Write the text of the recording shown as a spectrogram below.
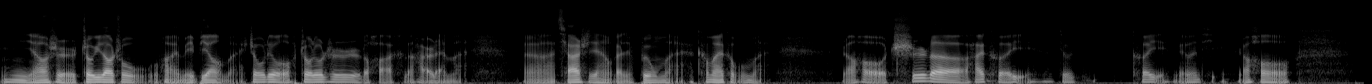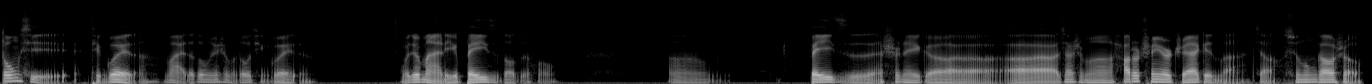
你要是周一到周五的话也没必要买，周六周六之日的话可能还是得买，呃，其他时间我感觉不用买，可买可不买。然后吃的还可以，就可以没问题。然后东西挺贵的，买的东西什么都挺贵的，我就买了一个杯子，到最后，嗯。杯子是那个呃叫什么《How to Train Your Dragon》吧，叫《驯龙高手》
